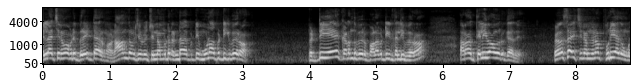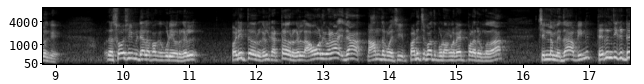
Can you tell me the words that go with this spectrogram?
எல்லா சின்னமும் அப்படி பிரைட்டாக இருக்கும். நாம் தமிழ் சின்னம் மட்டும் ரெண்டாவது பெட்டி மூணாவது பெட்டிக்கு போயிடும் பெட்டியே கடந்து போயிடும் பல பெட்டிக்கு தள்ளி போயிடும் ஆனால் தெளிவாகவும் இருக்காது. விவசாய சின்னம்னா புரியாது உங்களுக்கு. இந்த சோஷியல் மீடியாவில் பார்க்கக்கூடியவர்கள் படித்தவர்கள் கற்றவர்கள் அவங்களுக்கு வேணால் இதான் நாம் தமிழ் வச்சு படித்து பார்த்து போடுவாங்களா வேட்பாளர் இவங்க தான் சின்னம் இதான் அப்படின்னு தெரிஞ்சுக்கிட்டு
